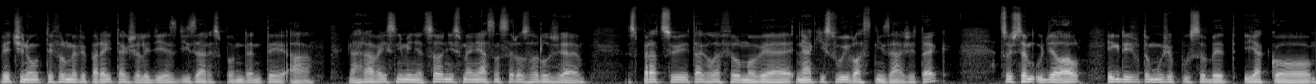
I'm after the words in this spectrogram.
většinou ty filmy vypadají tak, že lidi jezdí za respondenty a nahrávají s nimi něco, nicméně já jsem se rozhodl, že zpracuji takhle filmově nějaký svůj vlastní zážitek, což jsem udělal, i když to může působit jako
